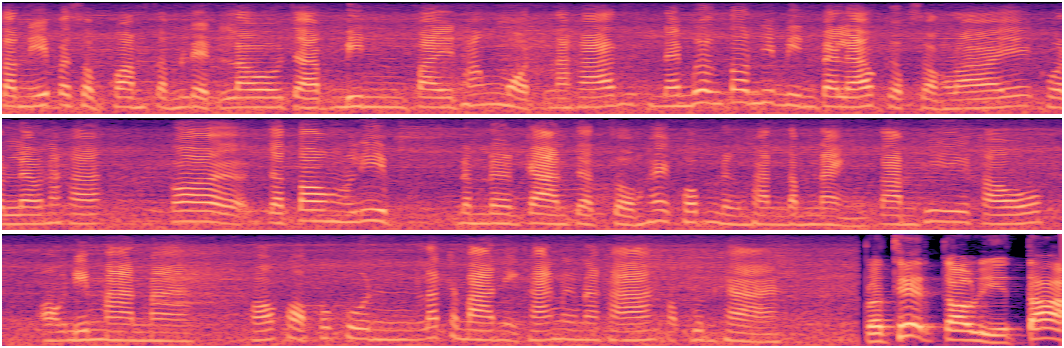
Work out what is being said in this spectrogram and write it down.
ตอนนี้ประสบความสำเร็จเราจะบินไปทั้งหมดนะคะ ในเบื้องต้นที่บินไปแล้วเกือบ 200 คนแล้วนะคะ ก็จะต้องรีบดำเนินการจัดส่งให้ครบ 1,000ตำแหน่งตามที่เขาออกดีมานมา ขอขอบพระคุณรัฐบาลอีกครั้งหนึ่งนะคะ ขอบคุณค่ะ ประเทศเกาหลีใต้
